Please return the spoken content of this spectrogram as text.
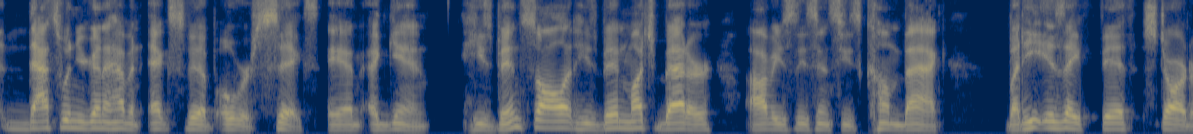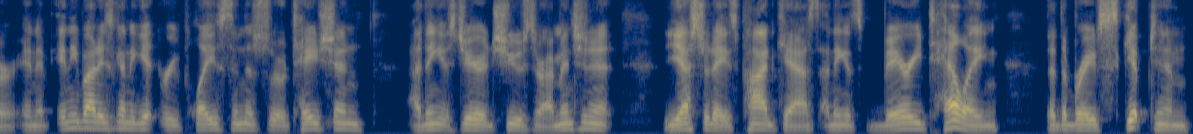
that's when you're going to have an XFIP over six. And again, he's been solid. He's been much better, obviously, since he's come back, but he is a fifth starter. And if anybody's going to get replaced in this rotation, I think it's Jared Schuster. I mentioned it yesterday's podcast. I think it's very telling that the Braves skipped him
